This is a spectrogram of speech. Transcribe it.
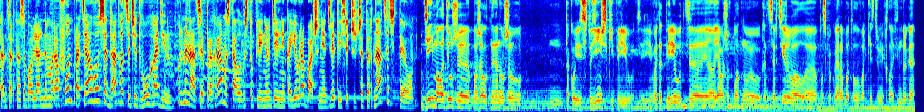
Канцэртна-забаўляльны марафон працягваўся да 22 гадзін. Кульмінацыя праграмы стала выступленне удзельніка Еўрабачання 2014 Тэо. День молодежи, пожалуй, наверное, уже м, такой студенческий период. И в этот период э, я уже вплотную концертировал, э, поскольку я работал в оркестре Михаила Финберга,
